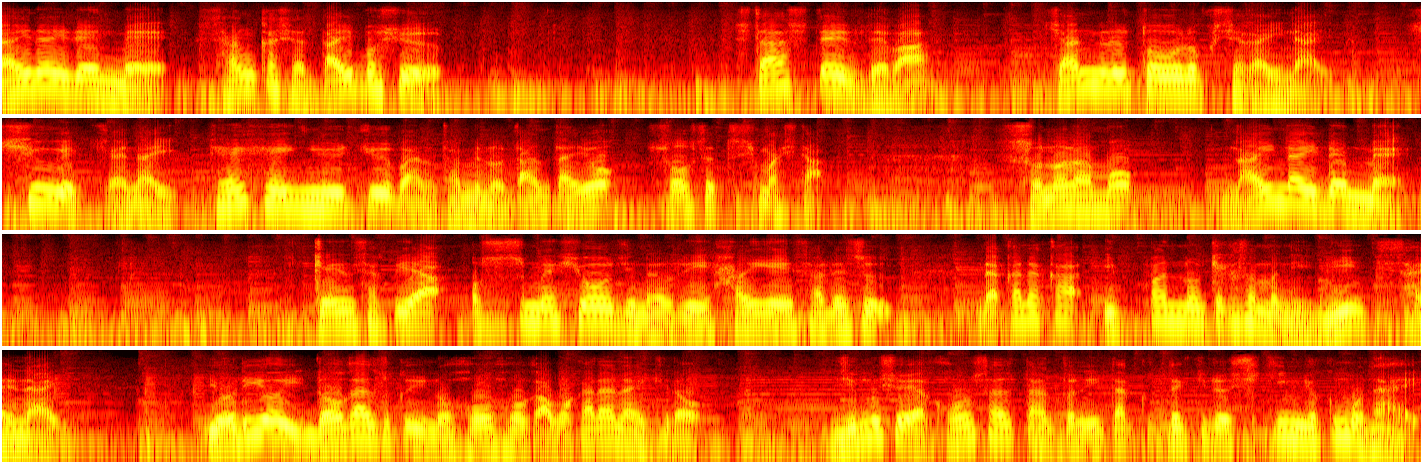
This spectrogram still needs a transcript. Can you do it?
メートル。内々連盟参加者大募集。スターステールではチャンネル登録者がいない収益がない底辺 YouTuber のための団体を創設しました。その名も内々連盟。検索やおすすめ表示などに反映されずなかなか一般のお客様に認知されない。より良い動画作りの方法がわからないけど事務所やコンサルタントに委託できる資金力もない。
